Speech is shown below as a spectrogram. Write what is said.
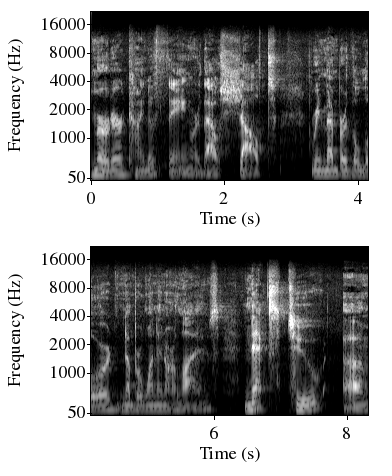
murder kind of thing, or thou shalt remember the Lord, number one in our lives, next to um,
